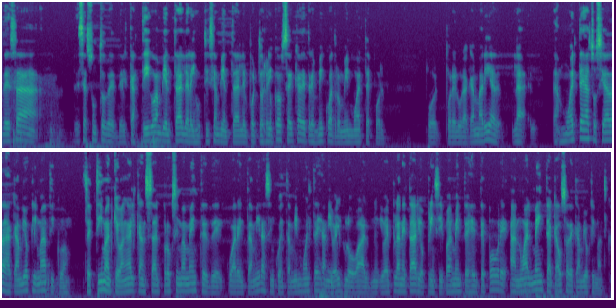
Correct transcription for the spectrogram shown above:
de esa ese asunto del castigo ambiental, de la injusticia ambiental. En Puerto Rico, cerca de 3.000, 4.000 muertes por, por, por, el huracán María. las muertes asociadas a cambio climático se estiman que van a alcanzar próximamente de 40.000 a 50.000 muertes a nivel global, a nivel planetario, principalmente gente pobre, anualmente a causa de cambio climático.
